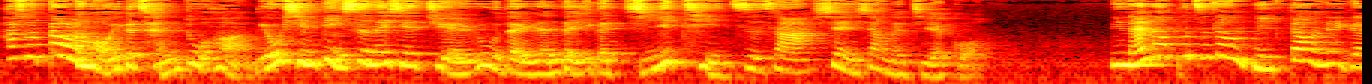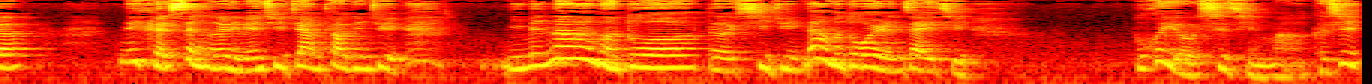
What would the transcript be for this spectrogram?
他说：“到了某一个程度，哈，流行病是那些卷入的人的一个集体自杀现象的结果。你难道不知道，你到那个那个圣河里面去，这样跳进去，里面那么多的细菌，那么多人在一起，不会有事情吗？可是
